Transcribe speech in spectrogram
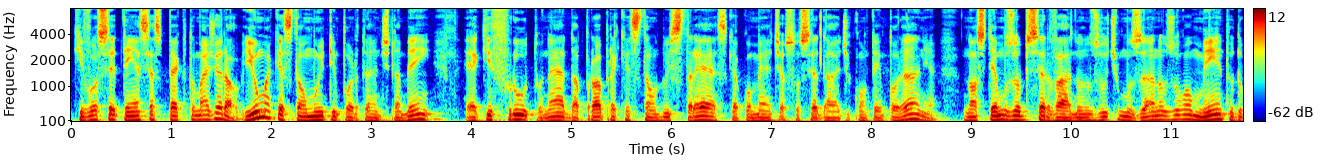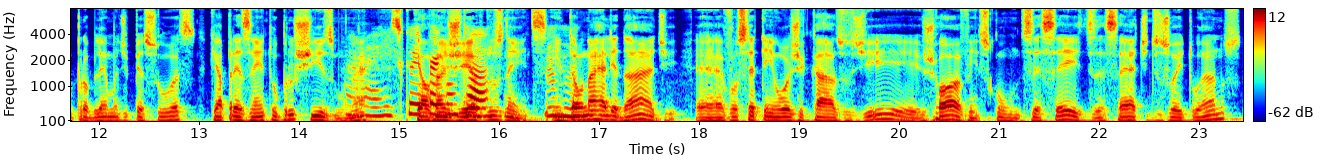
que você tem esse aspecto mais geral. E uma questão muito importante também é que, fruto né, da própria questão do estresse que acomete a sociedade contemporânea, nós temos observado nos últimos anos o aumento do problema de pessoas que apresentam o bruxismo, Ah, né? é isso que eu que é o ranger dos dentes. Uhum. Então, na realidade, eh, você tem hoje casos de jovens com 16, 17, 18 anos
